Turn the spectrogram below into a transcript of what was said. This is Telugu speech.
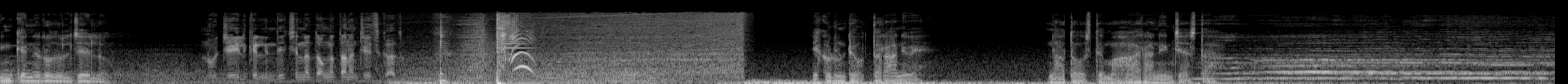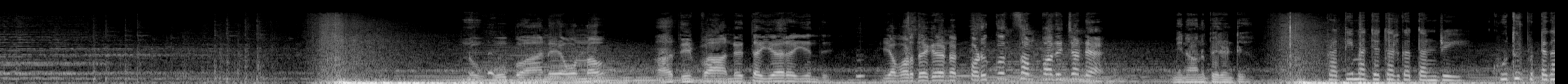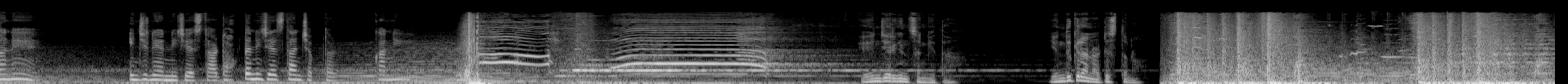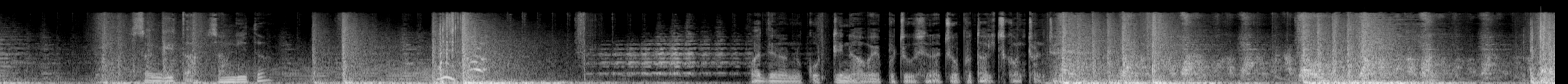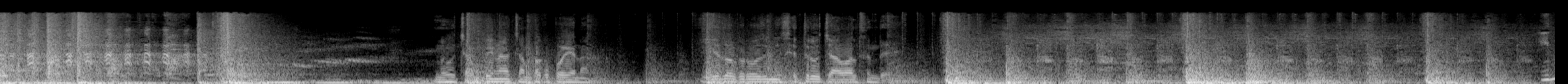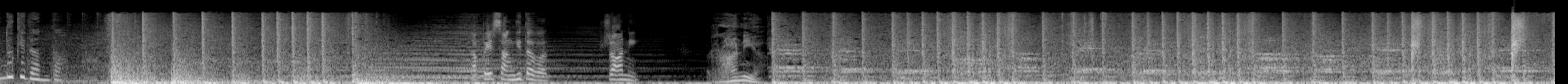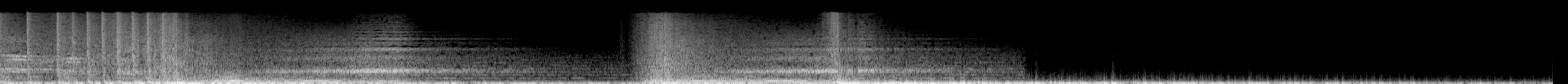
ఇంకెన్ని రోజులు జైలు నువ్వు జైలుకి వెళ్ళింది చిన్న దొంగతనం చేసి కాదు. ఇక్కడుంటే ఉత్తరానివే. నాతో వస్తే మహారాణిని చేస్తా? నువ్వు బానే ఉన్నావు. అది బానే తయారయ్యింది. ఎవరి దగ్గర పడుకుని సంపాదించండి? మీ నాన్న పేరేంటి? ప్రతి మధ్య తరగతి తండ్రి కూతురు పుట్టగానే ఇంజనీర్ని చేస్తా డాక్టర్ని చేస్తా అని చెప్తాడు. కానీ ఏం జరిగింది సంగీత? ఎందుకు ఇలా నటిస్తున్నావు? సంగీత. సంగీత? అది నన్ను కొట్టి నా వైపు చూసిన చూపు తలుచుకుంటుంటే. నువ్వు చంపినా చంపకపోయినా ఏదో ఒక రోజు నీ శత్రువు చావాల్సిందే. ఎందుకు ఇదంతా నా పేరు సంగీత రాణి. రాణియా?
